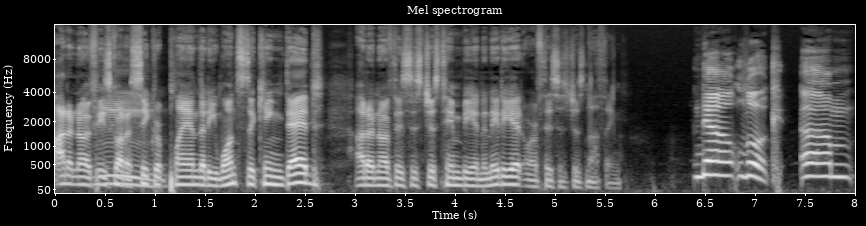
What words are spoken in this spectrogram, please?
I don't know if he's got a secret plan that he wants the king dead. I don't know if this is just him being an idiot or if this is just nothing. Now, look, um,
